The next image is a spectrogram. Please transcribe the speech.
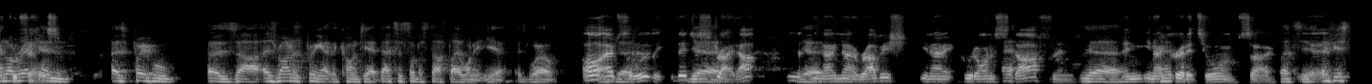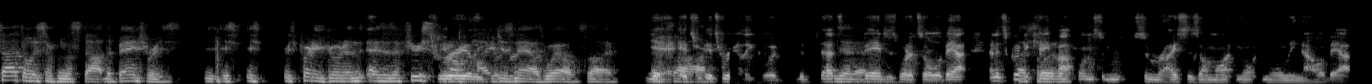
and I good fellas. reckon as people as uh, as runners putting out the content, that's the sort of stuff they want to hear as well. Oh, Yeah. absolutely. They're just Yeah. straight up. Yeah. You know, no rubbish. You know, good, honest Uh, stuff, and Yeah. and you know, and credit to them. So That's it. If you start to listen from the start, the banter is is, is, is pretty good, and, and there's a few It's really pages good. now as well. So yeah, it's, it's uh, it's really good. The- That's Yeah. banter is what it's all about, and it's good to keep up on some some races I might not normally know about.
